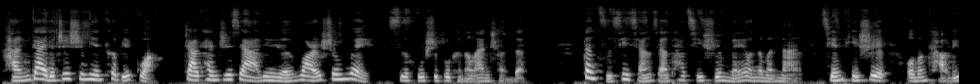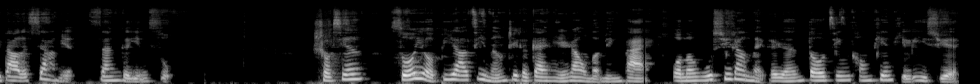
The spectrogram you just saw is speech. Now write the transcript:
涵盖的知识面特别广，乍看之下令人望而生畏，似乎是不可能完成的。但仔细想想，它其实没有那么难。前提是我们考虑到了下面三个因素：首先，所有必要技能这个概念让我们明白，我们无需让每个人都精通天体力学，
